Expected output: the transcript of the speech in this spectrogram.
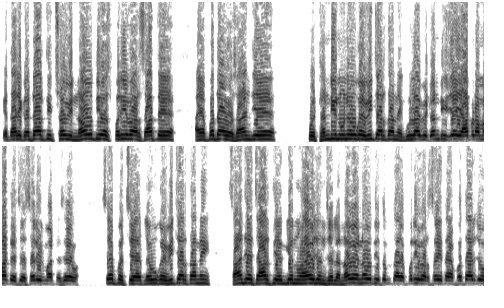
કે તારીખ અઢારથી છવ્વીસ નવ દિવસ પરિવાર સાથે અહીંયા પધારો. સાંજે કોઈ ઠંડીનું ને એવું કંઈ વિચારતા નહીં. ગુલાબી ઠંડી છે એ આપણા માટે છે, શરીર માટે છે, સેફ છે. એટલે એવું કંઈ વિચારતા નહીં. સાંજે ચારથી અગિયારનું આયોજન છે, એટલે નવે નવથી તમે તારે પરિવાર સહિત અહીંયા પધારજો.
